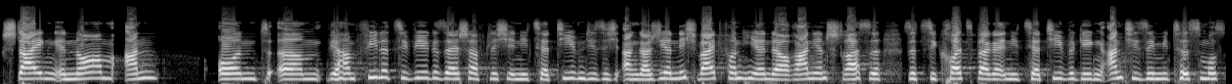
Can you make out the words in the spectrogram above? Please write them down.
steigen enorm an und ähm, wir haben viele zivilgesellschaftliche Initiativen, die sich engagieren. Nicht weit von hier in der Oranienstraße sitzt die Kreuzberger Initiative gegen Antisemitismus.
